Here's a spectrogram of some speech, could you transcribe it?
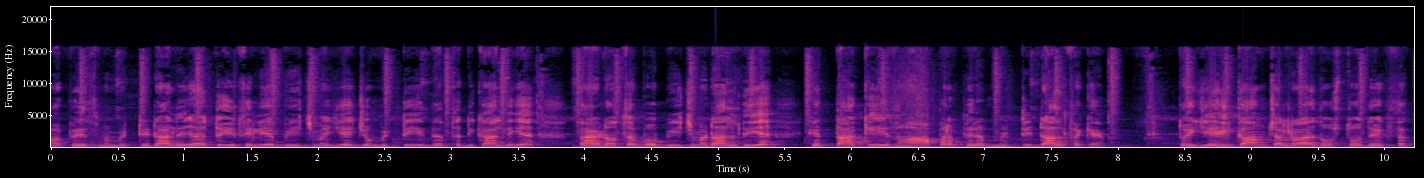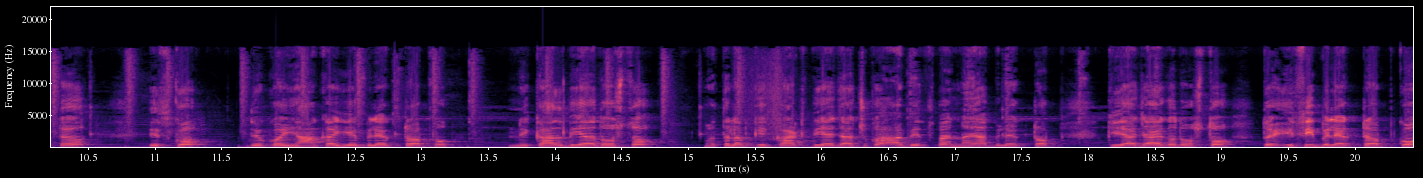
और फिर इसमें मिट्टी डाली जाए। तो इसीलिए बीच में ये जो मिट्टी इधर से निकाली है, साइडों से वो बीच में डाल दी है कि ताकि यहाँ पर फिर मिट्टी डाल सकें। तो यही काम चल रहा है दोस्तों, देख सकते हो। इसको देखो, यहाँ का ये ब्लैक टॉप निकाल दिया दोस्तों। मतलब कि काट दिया जा चुका। अब इस पर नया ब्लैक टॉप किया जाएगा दोस्तों। तो इसी ब्लैक टॉप को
